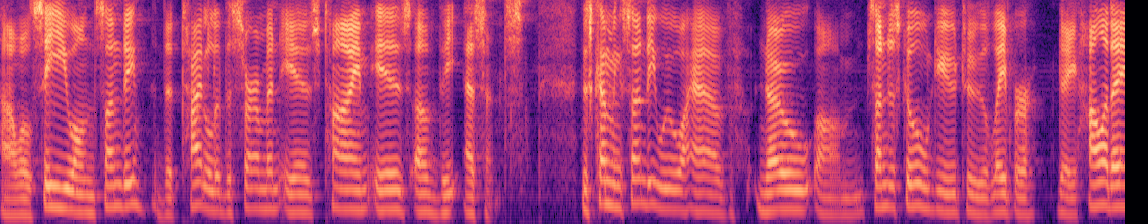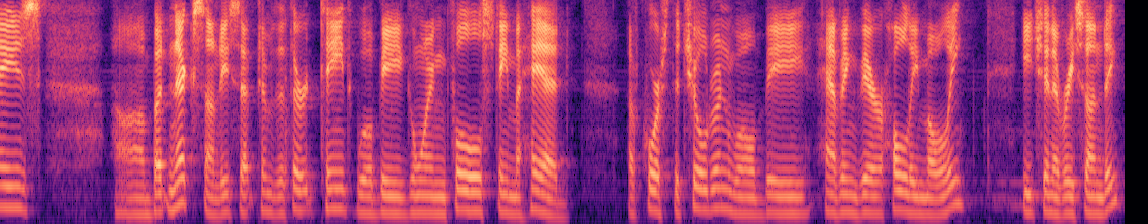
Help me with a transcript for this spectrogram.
I will see you on Sunday. The title of the sermon is Time is of the Essence. This coming Sunday, we will have no um, Sunday school due to the Labor Day holidays. Uh, but next Sunday, September the 13th, we'll be going full steam ahead. Of course, the children will be having their holy moly each and every Sunday.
